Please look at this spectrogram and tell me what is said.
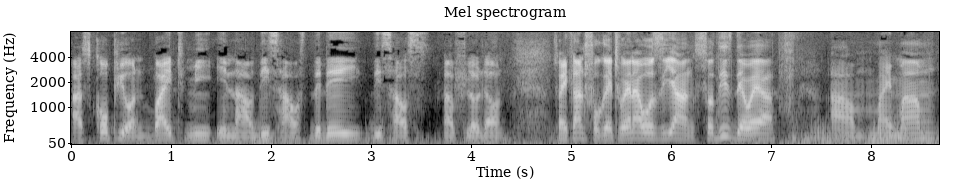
a scorpion bite me in now this house. The day this house uh, flow down. So i can't forget. When i was young so this the where um, my mom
